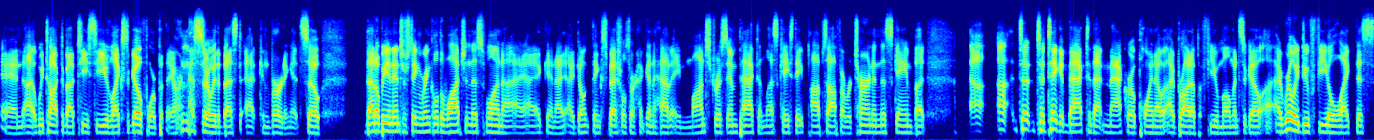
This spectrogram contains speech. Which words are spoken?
And uh, we talked about TCU likes to go for it, but they aren't necessarily the best at converting it. So that'll be an interesting wrinkle to watch in this one. I, I again, I, I, don't think specials are going to have a monstrous impact unless K State pops off a return in this game. But uh, uh, to to take it back to that macro point I, I, brought up a few moments ago, I really do feel like this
